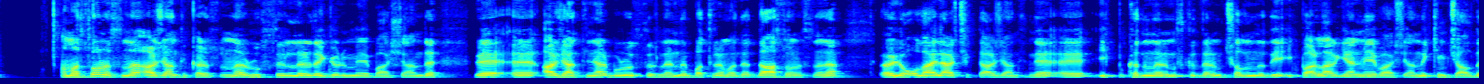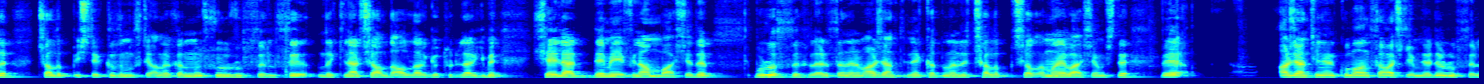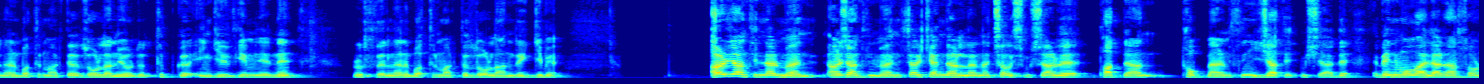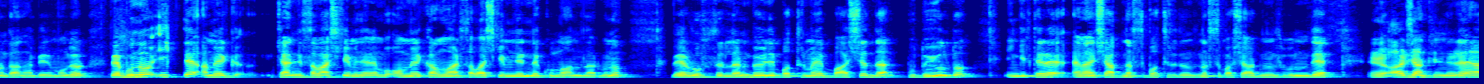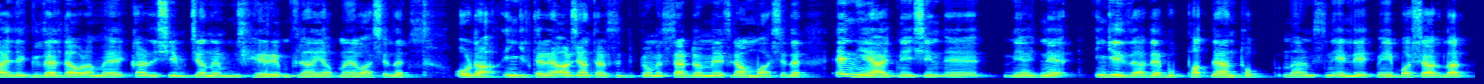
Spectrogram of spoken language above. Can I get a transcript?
Ama sonrasında Arjantin karasında Rus sırları da görünmeye başlandı ve e, Arjantinler bu Rus sırlarını batıramadı. Daha sonrasında da öyle olaylar çıktı Arjantin'de. E, kadınlarımız, kızlarımız çalındı diye ihbarlar gelmeye başlandı. Kim çaldı? Çalıp işte kızımız çaldı, kadınımız şu Rus sırlısındakiler çaldı, aldılar götürdüler gibi şeyler demeye falan başladı. Bu Rus sırları sanırım Arjantin'de kadınları çalıp çalmaya başlamıştı ve Arjantinlerin kullandığı savaş gemileri de Rus sırlarını batırmakta zorlanıyordu. Tıpkı İngiliz gemilerinin Rus sırlarını batırmakta zorlandığı gibi. Arjantinler mühendis, Arjantin mühendisler kendi aralarına çalışmışlar ve patlayan top mermisini icat etmişlerdi. E, Benim olaylardan sonradan haberim oluyor. Ve bunu ilk de Amerika kendi savaş gemilerinde bu Amerikan var savaş gemilerinde kullandılar bunu. Ve Rus sırlarını böyle batırmaya başladılar. Bu duyuldu. İngiltere hemen şey yaptı, nasıl batırdınız, nasıl başardınız bunu diye. E, Arjantinlere aile güzel davranmaya, kardeşim, canım, ciğerim falan yapmaya başladı. Orada İngiltere, Arjantin arası diplomatlar dönmeye falan başladı. En nihayetinde işin e, nihayetinde İngilizler de bu patlayan top mermisini elde etmeyi başardılar.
